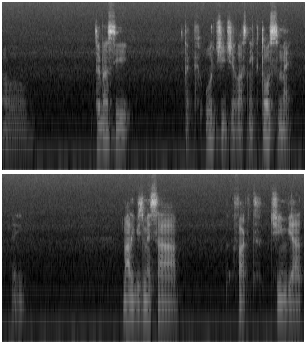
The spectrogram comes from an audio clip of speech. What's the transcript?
O, treba si tak určiť, že vlastne kto sme. Hej mali by sme sa fakt čím viac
